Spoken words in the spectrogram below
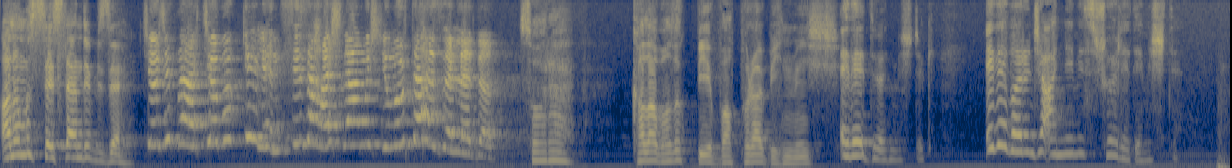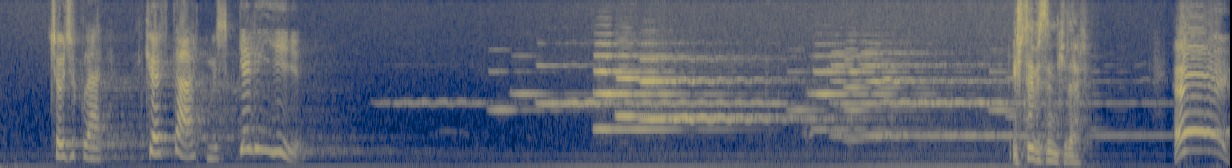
Anamız seslendi bize. Çocuklar çabuk gelin size haşlanmış yumurta hazırladım. Sonra kalabalık bir vapura binmiş. Eve dönmüştük. Eve varınca annemiz şöyle demişti. Çocuklar köfte artmış gelin yiyin. İşte bizimkiler. Hey!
